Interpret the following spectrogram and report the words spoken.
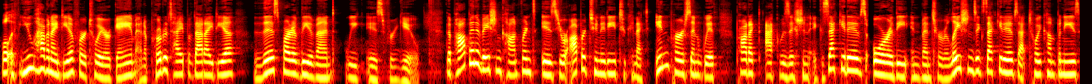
Well, if you have an idea for a toy or game and a prototype of that idea, this part of the event week is for you. The Pop Innovation Conference is your opportunity to connect in person with product acquisition executives or the inventor relations executives at toy companies,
